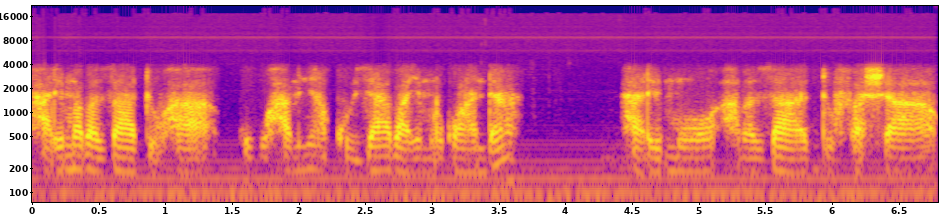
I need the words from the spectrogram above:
Harimo abazaduha ubuhamya ku byabaye mu rwanda harimo abazadufasha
